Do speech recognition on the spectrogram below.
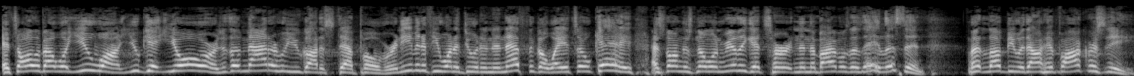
it's all about what you want. You get yours. It doesn't matter who you got to step over. And even if you want to do it in an ethical way, it's okay as long as no one really gets hurt. And then the Bible says, hey, listen, let love be without hypocrisy.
